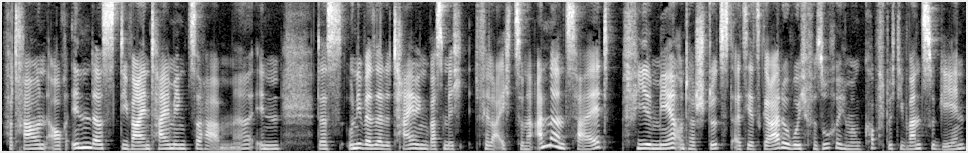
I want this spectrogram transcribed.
Vertrauen auch in das Divine Timing zu haben, ja, in das universelle Timing, was mich vielleicht zu einer anderen Zeit viel mehr unterstützt, als jetzt gerade, wo ich versuche, hier mit dem Kopf durch die Wand zu gehen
